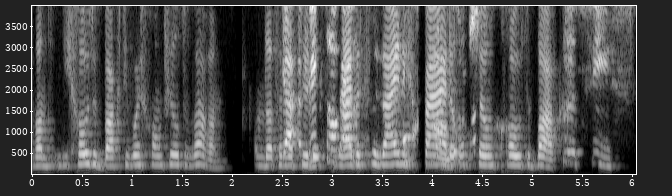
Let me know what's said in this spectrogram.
Want die grote bak die wordt gewoon veel te warm. Omdat er ja, natuurlijk, we hebben te weinig paarden op zo'n grote bak. Precies.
